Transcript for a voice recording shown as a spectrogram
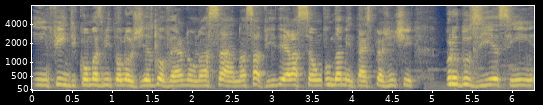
enfim, de como as mitologias governam nossa, nossa vida e elas são fundamentais para a gente produzir assim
